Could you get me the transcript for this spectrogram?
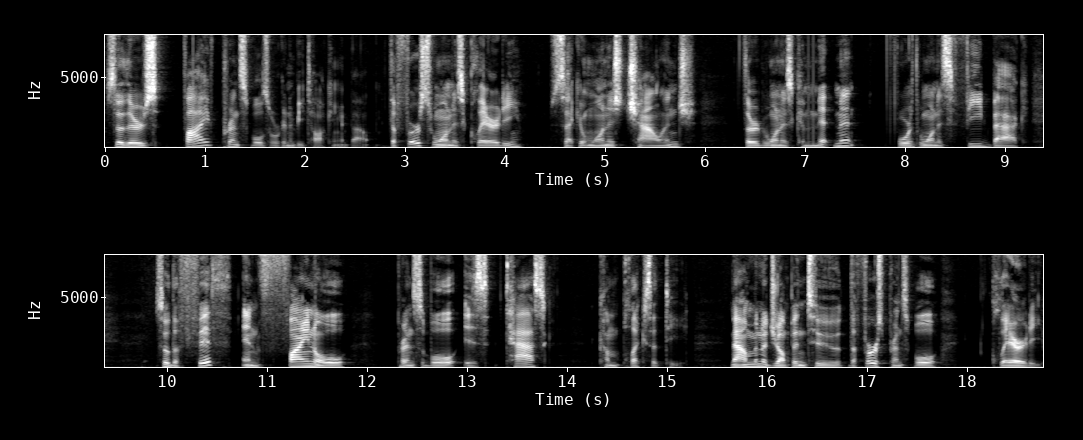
So there's five principles we're going to be talking about. The first one is clarity, second one is challenge, third one is commitment, fourth one is feedback. So the fifth and final principle is task complexity. Now I'm going to jump into the first principle, clarity.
